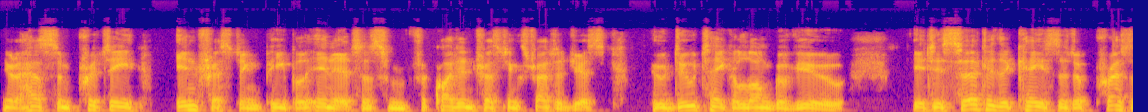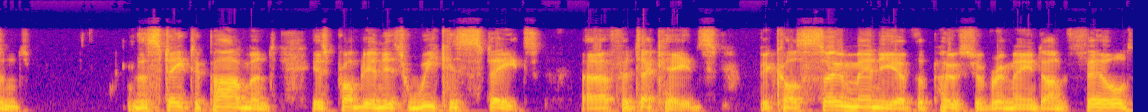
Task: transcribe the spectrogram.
you know, has some pretty interesting people in it and some quite interesting strategists who do take a longer view. It is certainly the case that at present the State Department is probably in its weakest state uh, for decades because so many of the posts have remained unfilled,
